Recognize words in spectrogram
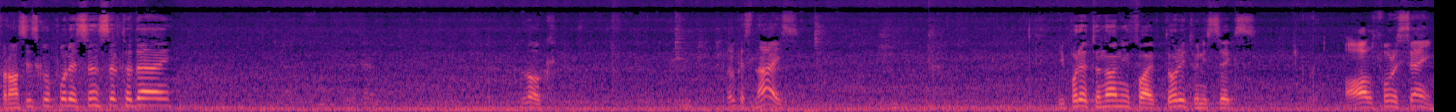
Francisco put a stencil today. Look. Look, it's nice. He put it to 95, 30, 26. All for the same.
